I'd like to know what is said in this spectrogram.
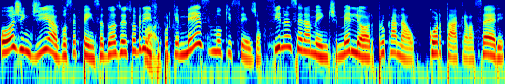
Hoje em dia, você pensa duas vezes sobre Claro. isso. Porque mesmo que seja financeiramente melhor pro canal cortar aquela série,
